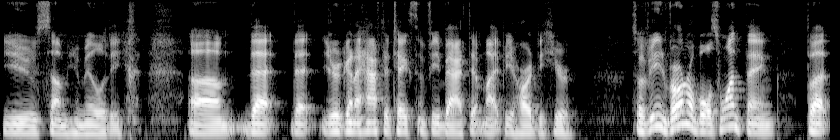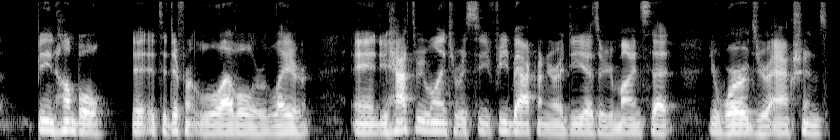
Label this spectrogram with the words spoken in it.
you some humility. um, that that you're going to have to take some feedback that might be hard to hear. So being vulnerable is one thing, but being humble it's a different level or layer. And you have to be willing to receive feedback on your ideas or your mindset, your words, your actions.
